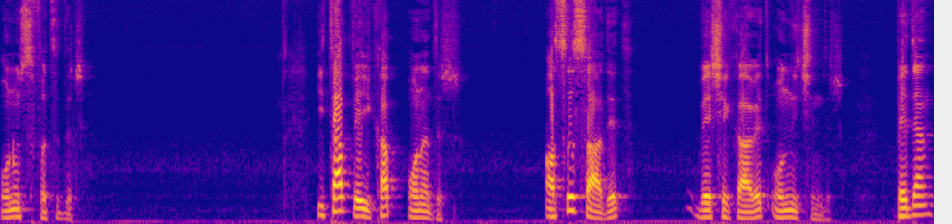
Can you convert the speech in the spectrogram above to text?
onun sıfatıdır. İtap ve ikap onadır. Asıl saadet ve şekavet onun içindir. Beden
